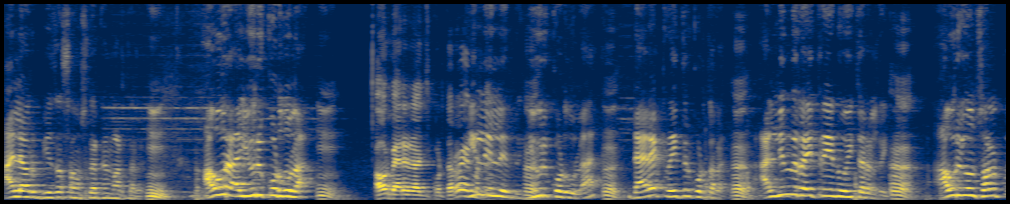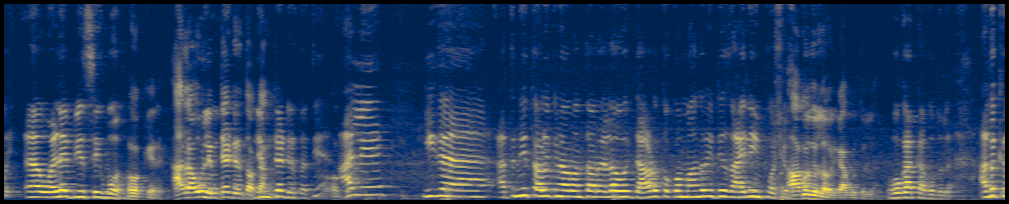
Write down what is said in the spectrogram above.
ಅಲ್ಲಿ ಅವ್ರು ಬೀಜ ಸಂಸ್ಕರಣೆ ಮಾಡ್ತಾರೆ. ಅವ್ರ ಇವ್ರಿಗೆ ಕೊಡುದಿಲ್ಲ. ಅವ್ರು ಬೇರೆ ರಾಜ್ಯ ಕೊಡ್ತಾರೋ ಇಲ್ಲ ಇಲ್ಲ ಇವ್ರಿಗೆ ಕೊಡುದಿಲ್ಲ. ಡೈರೆಕ್ಟ್ ರೈತರು ಕೊಡ್ತಾರ. ಅಲ್ಲಿಂದ ರೈತರು ಏನು ಒಯ್ತಾರಲ್ರಿ? ಅವ್ರಿಗೆ ಒಂದು ಸ್ವಲ್ಪ ಒಳ್ಳೆ ಬೀಜ ಸಿಗ್ಬೋದು. ಓಕೆ ರೀ. ಆದ್ರೆ ಅವು ಲಿಮಿಟೆಡ್ ಇರ್ತಾವ ಲಿಮಿಟೆಡ್ ಇರ್ತೈತಿ. ಅಲ್ಲಿ ಈಗ ಅತನಿ ತಾಲೂಕಿನವರು ಅಂತವ್ರೆಲ್ಲ ಹೋಗಿ ದಾಡು ತಗೊಂಬ ಅಂದ್ರೆ ಇಟ್ ಇಸ್ ಐಲಿ ಇಂಪಾಸಿಬಲ್ ಆಗೋದಿಲ್ಲ ಅವ್ರಿಗೆ ಆಗೋದಿಲ್ಲ. ಹೋಗಕ್ಕಾಗೋದಿಲ್ಲ ಅದಕ್ಕೆ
